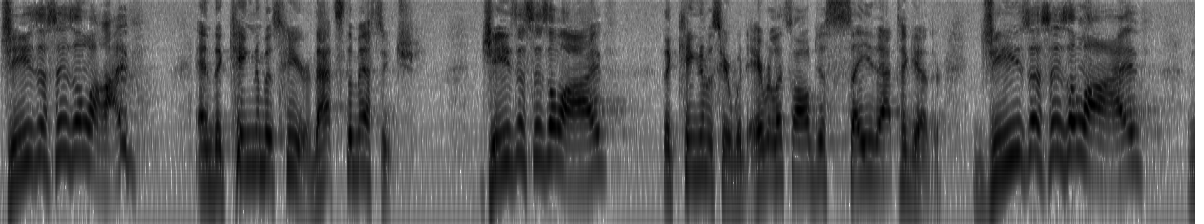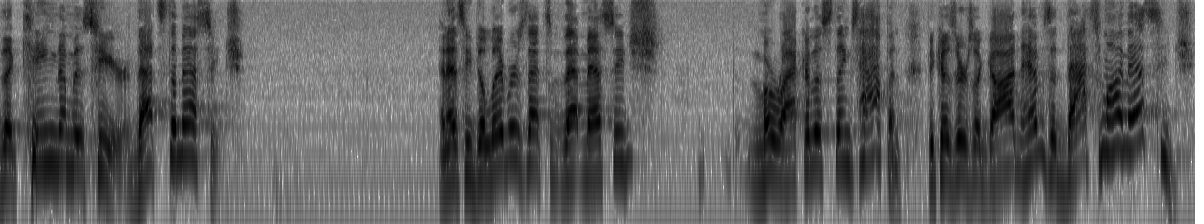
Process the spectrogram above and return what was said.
Jesus is alive and the kingdom is here. That's the message. Jesus is alive, the kingdom is here. Let's all just say that together. Jesus is alive, the kingdom is here. That's the message. And as he delivers that, that message, miraculous things happen. Because there's a God in heaven said, That's my message.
